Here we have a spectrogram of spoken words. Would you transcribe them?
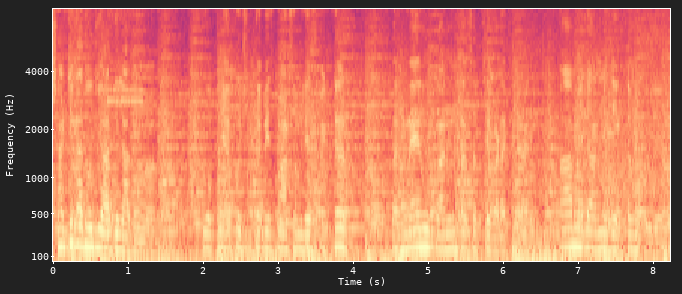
छठी का दूध याद दिला दूँगा। तू अपने आप को जितना भी स्मार्ट समझ इंस्पेक्टर पर मैं हूँ कानून का सबसे बड़ा खिलाड़ी। आ मैदान में देखता हूँ तुझे।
